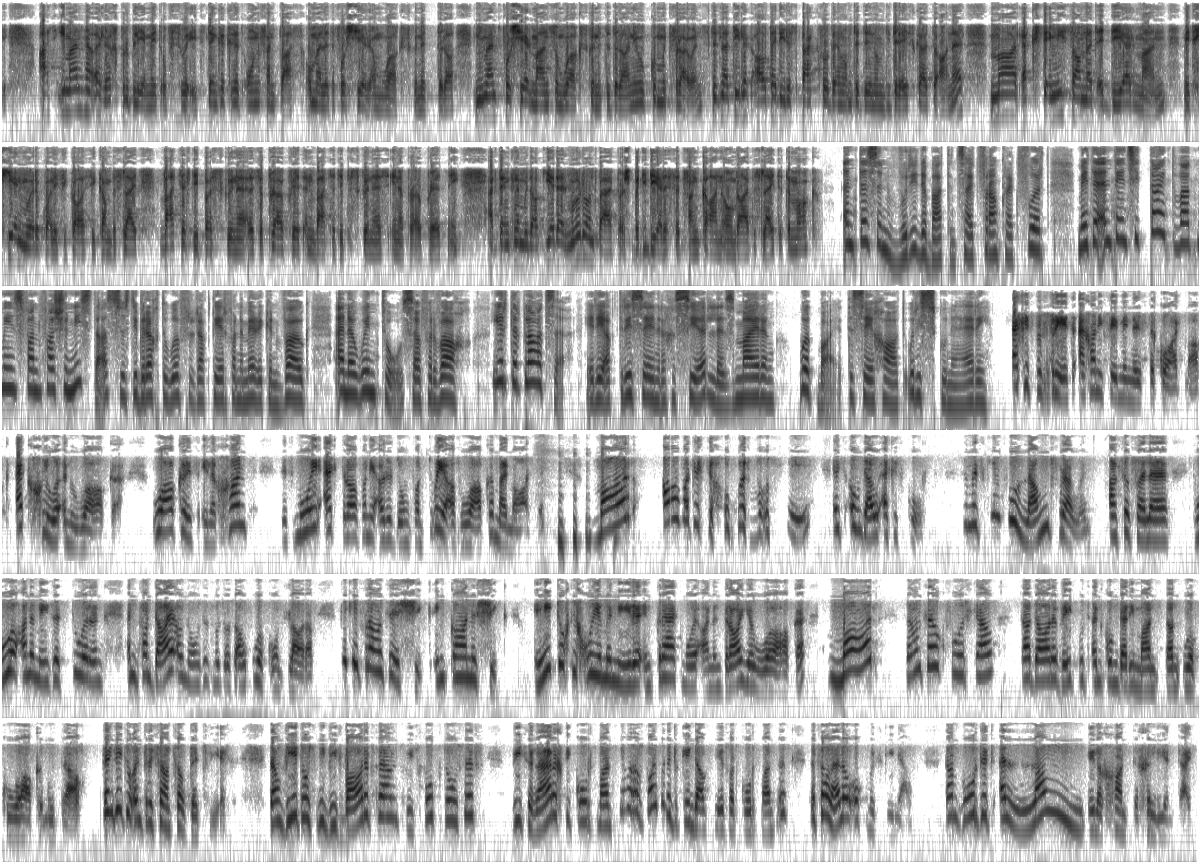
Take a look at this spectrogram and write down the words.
as iemand nou 'n rugprobleem het of so iets, dink ek is dit onvanpas om hulle te forceer om wax skoene te dra. Niemand forceer mans om wax skoene te dra nie. Hoekom moet vrouens? Dit is natuurlik altyd die respekvol ding om te doen om die dresscode te honor, maar ek stem nie saam dat 'n deurman met geen modekwalifikasie kan besluit watter tipe skoene is appropriate en wat watse tipe skoene is inappropriate nie. Ek dink hulle moet dalk eerder modeontwerpers by die deure sit van kan om daai besluite te maak. Intussen woed die debat in Suid-Frankryk voort met 'n intensiteit wat mens van fashionistas soos die berugte hoofredakteur van American Vogue, Anna Wintour, sou verwag. Hier ter plaatse het die aktrise en regisseur Liz Meyering ook baie te sê gehad oor die skoene Harry. Ek is bevrees ek gaan die feministe kwaad maak. Ek glo in hoake. Hoake is elegant, Dis mooi ek dra van die ouderdom van 2 af hoe hakke my ma se. maar al wat ek daaroor wil sê is onthou ek is kort. So miskien voel lang vrouens asof hulle bo ander mense toren en van daai ou nonsens moet ons al ook ontslaa raak. Kyk die Franse is chic en Kane is chic. Het tog die goeie maniere en trek mooi aan en dra jou hoë hakke, maar dan sou ek voorstel dat daar 'n wet moet inkom dat die man dan ook hoë hakke moet dra. Dink jy hoe interessant sal dit wees? Dan weet ons nie wie's ware vrouens, wie's fokdossers, wie's regtig die kortmans nie, maar as baie van die bekende akteurs wat kortmans is, dit sal hulle ook miskien help. Dan word dit 'n lang elegante geleentheid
